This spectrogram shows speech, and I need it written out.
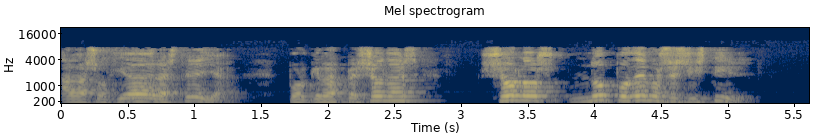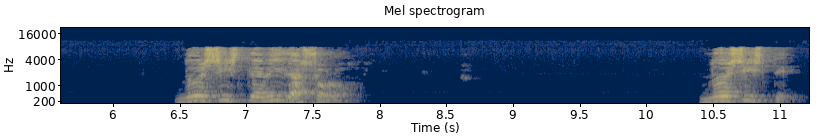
a la sociedad de la estrella, porque las personas solos no podemos existir. No existe vida solo. No existe.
